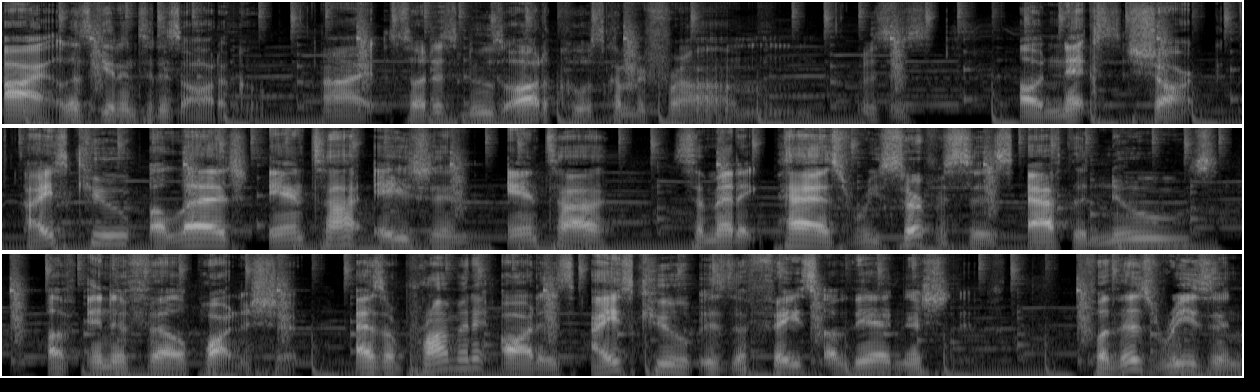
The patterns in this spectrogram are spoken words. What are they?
All right, let's get into this article. All right, so this news article is coming from, what is this? Oh, NextShark. Ice Cube alleged anti-Asian, anti-Semitic past resurfaces after news of NFL partnership. As a prominent artist, Ice Cube is the face of their initiative. For this reason,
